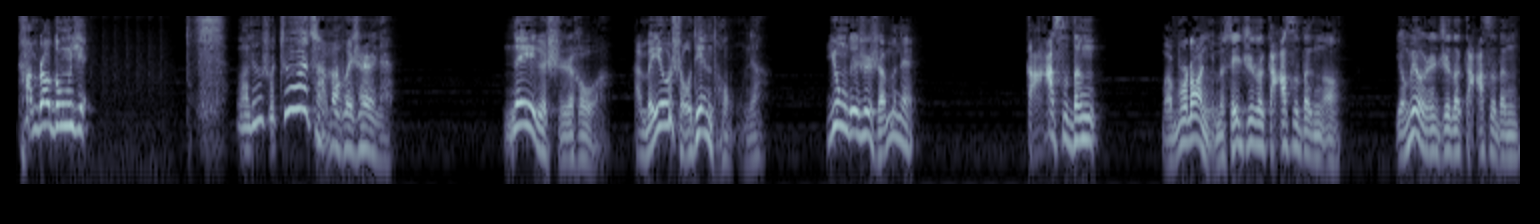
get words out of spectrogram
看不着东西。老刘说：‘这怎么回事呢？’那个时候啊，还没有手电筒呢，用的是什么呢？”嘎斯灯，我不知道你们谁知道嘎斯灯啊？有没有人知道嘎斯灯？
